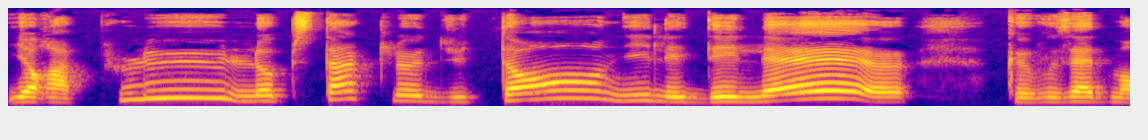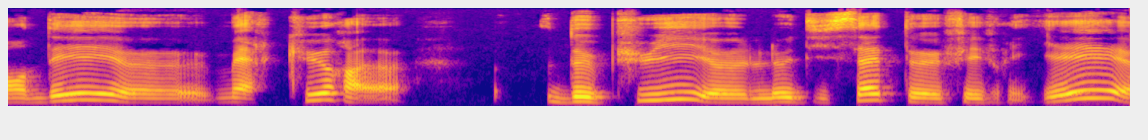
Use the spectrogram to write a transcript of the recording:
il n'y aura plus l'obstacle du temps ni les délais euh, que vous a demandé Mercure depuis le 17 février.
